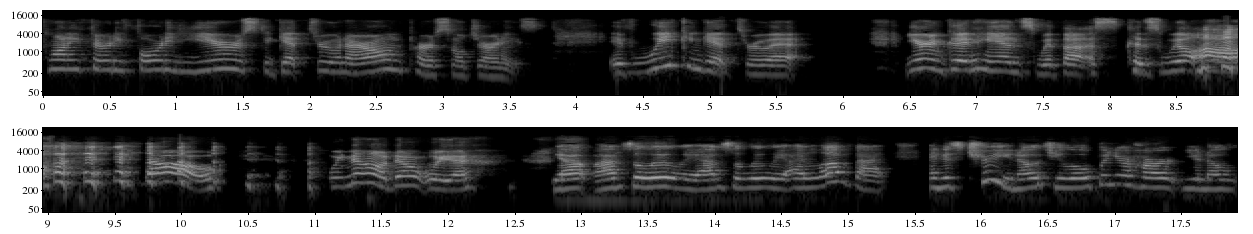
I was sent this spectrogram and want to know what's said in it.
20, 30, 40 years to get through in our own personal journeys. If we can get through it, you're in good hands with us because we'll all know. We know, don't we? Yeah, absolutely. Absolutely. I love that. And it's true, you know, if you open your heart, you know,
